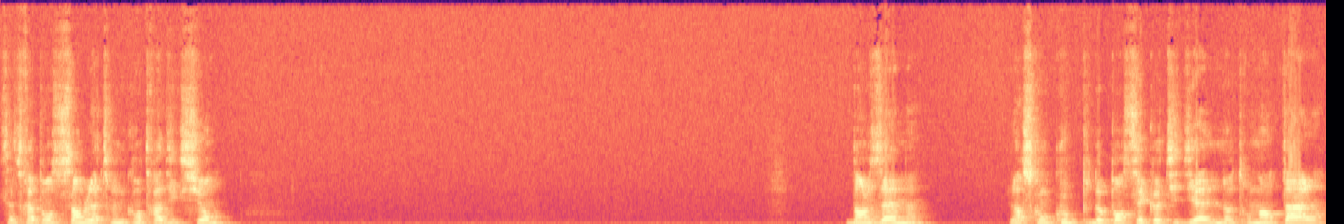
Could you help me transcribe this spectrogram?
Cette réponse semble être une contradiction. Dans le zen, lorsqu'on coupe nos pensées quotidiennes, notre mental,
